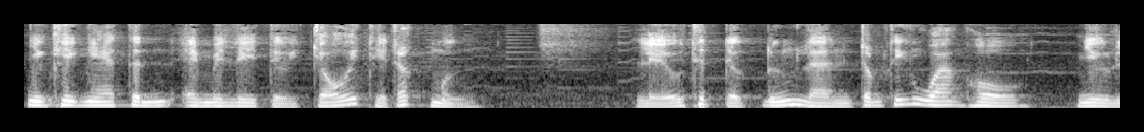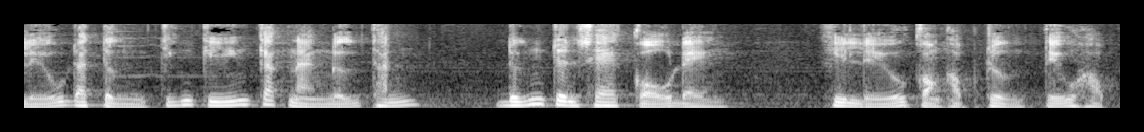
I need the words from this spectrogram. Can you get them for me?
Nhưng khi nghe tin Emily từ chối thì rất mừng. Liễu thích được đứng lên trong tiếng quan hô Như Liễu đã từng chứng kiến các nàng nữ thánh Đứng trên xe cộ đèn Khi Liễu còn học trường tiểu học.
